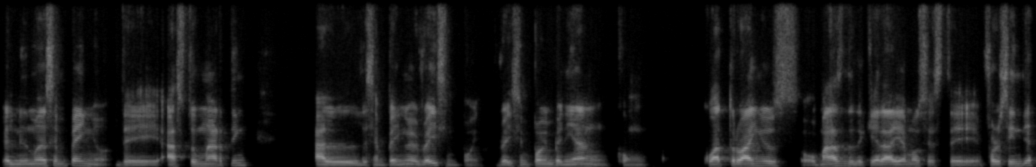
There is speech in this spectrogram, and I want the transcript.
el mismo desempeño de Aston Martin al desempeño de Racing Point. Racing Point venían con cuatro años o más desde que era, digamos, este, Force India,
